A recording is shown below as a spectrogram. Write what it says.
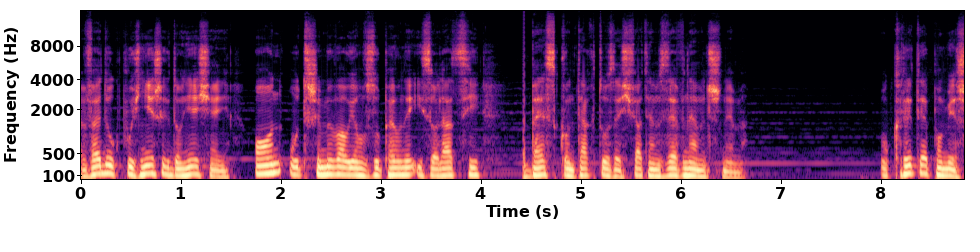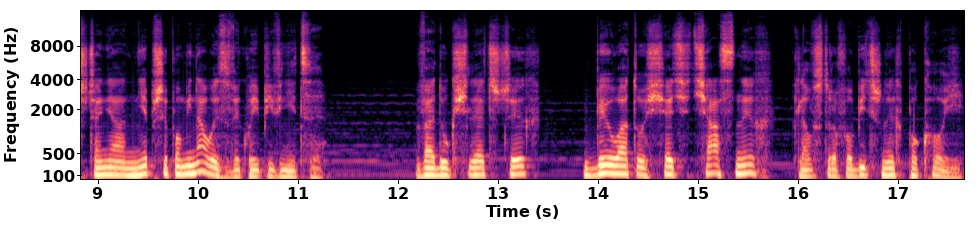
Według późniejszych doniesień on utrzymywał ją w zupełnej izolacji bez kontaktu ze światem zewnętrznym. Ukryte pomieszczenia nie przypominały zwykłej piwnicy. Według śledczych była to sieć ciasnych, klaustrofobicznych pokoi,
